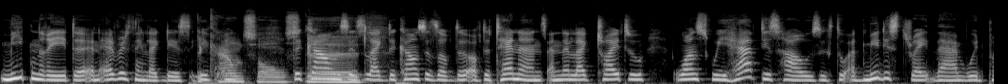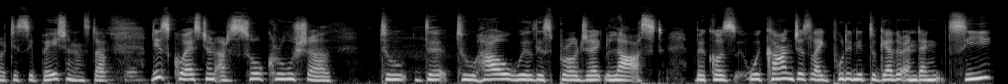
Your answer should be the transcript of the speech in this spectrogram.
Mietenräte and everything like this. The if, councils, the, the councils, like the councils of the of the tenants, and then like try to once we have these houses to administrate them with participation and stuff. These questions are so crucial to the to how will this project last? Because we can't just like putting it together and then see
